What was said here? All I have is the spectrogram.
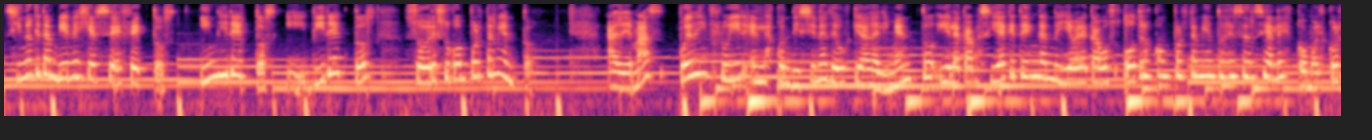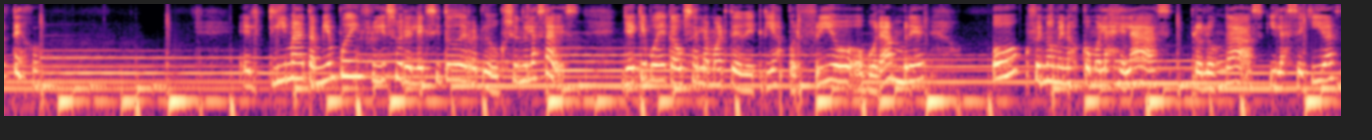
sino que también ejerce efectos indirectos y directos sobre su comportamiento, Además, puede influir en las condiciones de búsqueda de alimento y en la capacidad que tengan de llevar a cabo otros comportamientos esenciales como el cortejo. El clima también puede influir sobre el éxito de reproducción de las aves, ya que puede causar la muerte de crías por frío o por hambre, o fenómenos como las heladas prolongadas y las sequías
